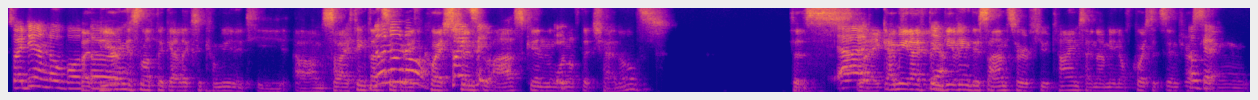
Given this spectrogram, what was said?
So I didn't know about But the. Bjorn is not the Galaxy community. Um, so I think that's no, a great no. Question a- to ask in one of the channels. Because Uh, like, I mean, I've been yeah. giving this answer a few times and I mean, of course, it's interesting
